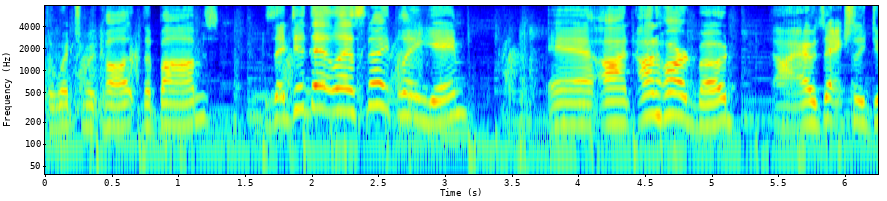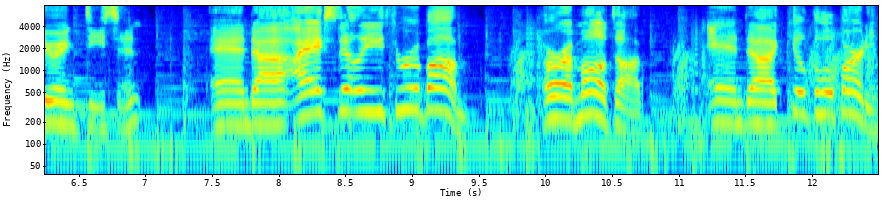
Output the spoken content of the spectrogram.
the whatchamacallit, the bombs. Because I did that last night playing game. And on, on hard mode. I was actually doing decent. And uh, I accidentally threw a bomb. Or a Molotov. And uh, killed the whole party.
